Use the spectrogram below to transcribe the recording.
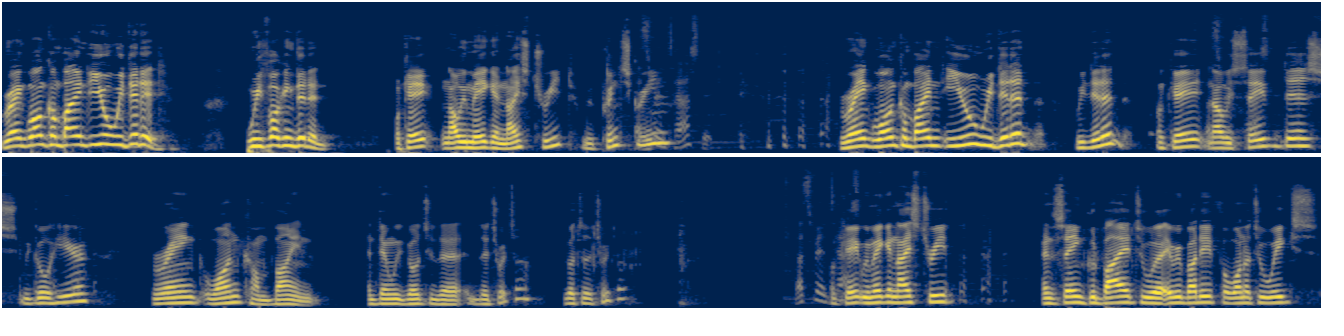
Rank 1 combined EU, we did it. We fucking did it. Okay, now we make a nice treat. We print That's screen. fantastic. Rank 1 combined EU, we did it. We did it. Okay, now we save this. We go here. Rank 1 combined. And then we go to the, the Twitter. Go to the Twitter. That's fantastic. Okay, we make a nice treat. and saying goodbye to uh, everybody for one or two weeks.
